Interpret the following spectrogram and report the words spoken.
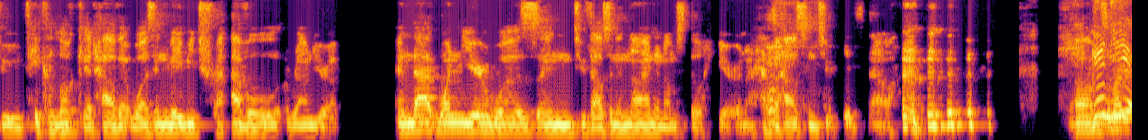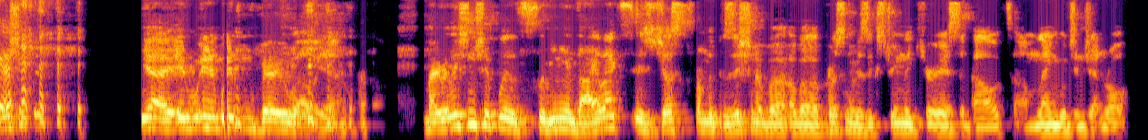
to take a look at how that was and maybe travel around Europe. And that one year was in 2009 and I'm still here and I have a house and two kids now. Um, good so year. yeah, it, it went very well. Yeah. My relationship with Slovenian dialects is just from the position of a, of a person who is extremely curious about um, language in general.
